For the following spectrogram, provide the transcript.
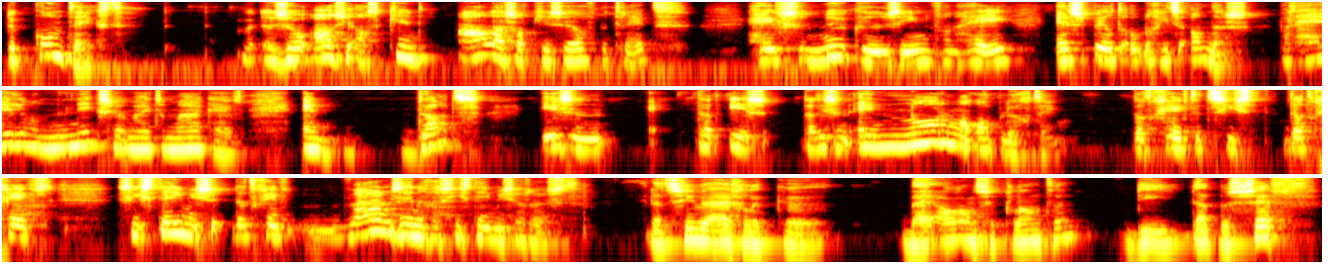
de context. Zoals je als kind alles op jezelf betrekt, heeft ze nu kunnen zien van hé, hey, er speelt ook nog iets anders. Wat helemaal niks met mij te maken heeft. En dat is een, dat is, dat is een enorme opluchting. Dat geeft, het, syst- dat geeft systemische, dat geeft waanzinnige systemische rust. Dat zien we eigenlijk eh, bij al onze klanten die dat besef,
